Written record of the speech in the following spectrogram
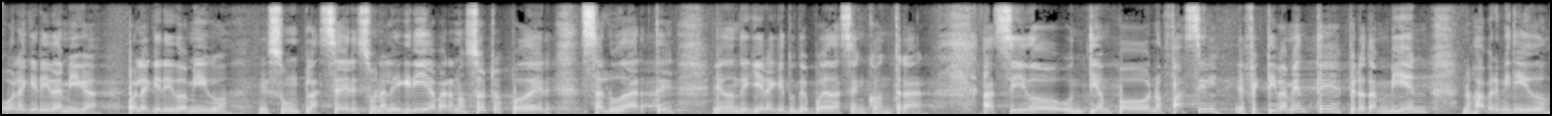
Hola querida amiga, hola querido amigo, es un placer, es una alegría para nosotros poder saludarte en donde quiera que tú te puedas encontrar. Ha sido un tiempo no fácil, efectivamente, pero también nos ha permitido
